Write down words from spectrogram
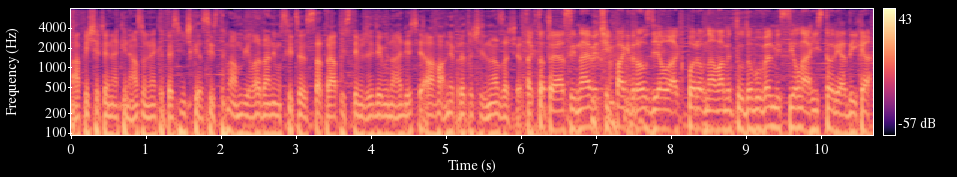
napíšete nejaký názov, nejaké pesničky a systém vám vyhľadá, nemusíte sa trápiť s tým, že kde ju nájdete a hlavne pretočíte na začiatok. Tak toto je asi najväčší fakt rozdiel, ak porovnávame tú dobu, veľmi silná história dýcha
